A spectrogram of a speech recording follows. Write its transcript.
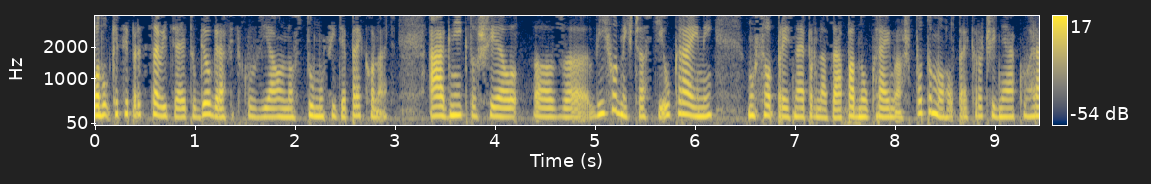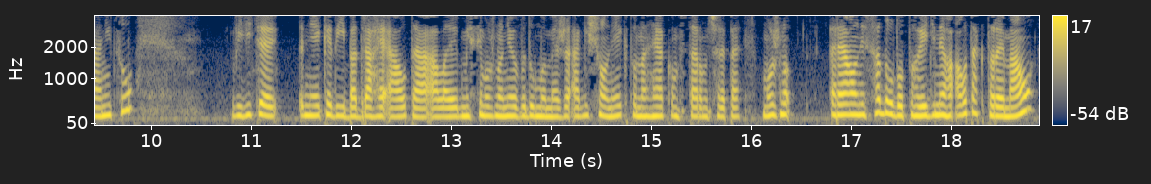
lebo keď si predstavíte aj tú geografickú vzdialenosť, tu musíte prekonať. A ak niekto šiel e, z východných častí Ukrajiny, musel prejsť najprv na západnú Ukrajinu, až potom mohol prekročiť nejakú hranicu. Vidíte niekedy iba drahé autá, ale my si možno neuvedomujeme, že ak išiel niekto na nejakom starom črepe, možno reálne sadol do toho jediného auta, ktoré mal,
